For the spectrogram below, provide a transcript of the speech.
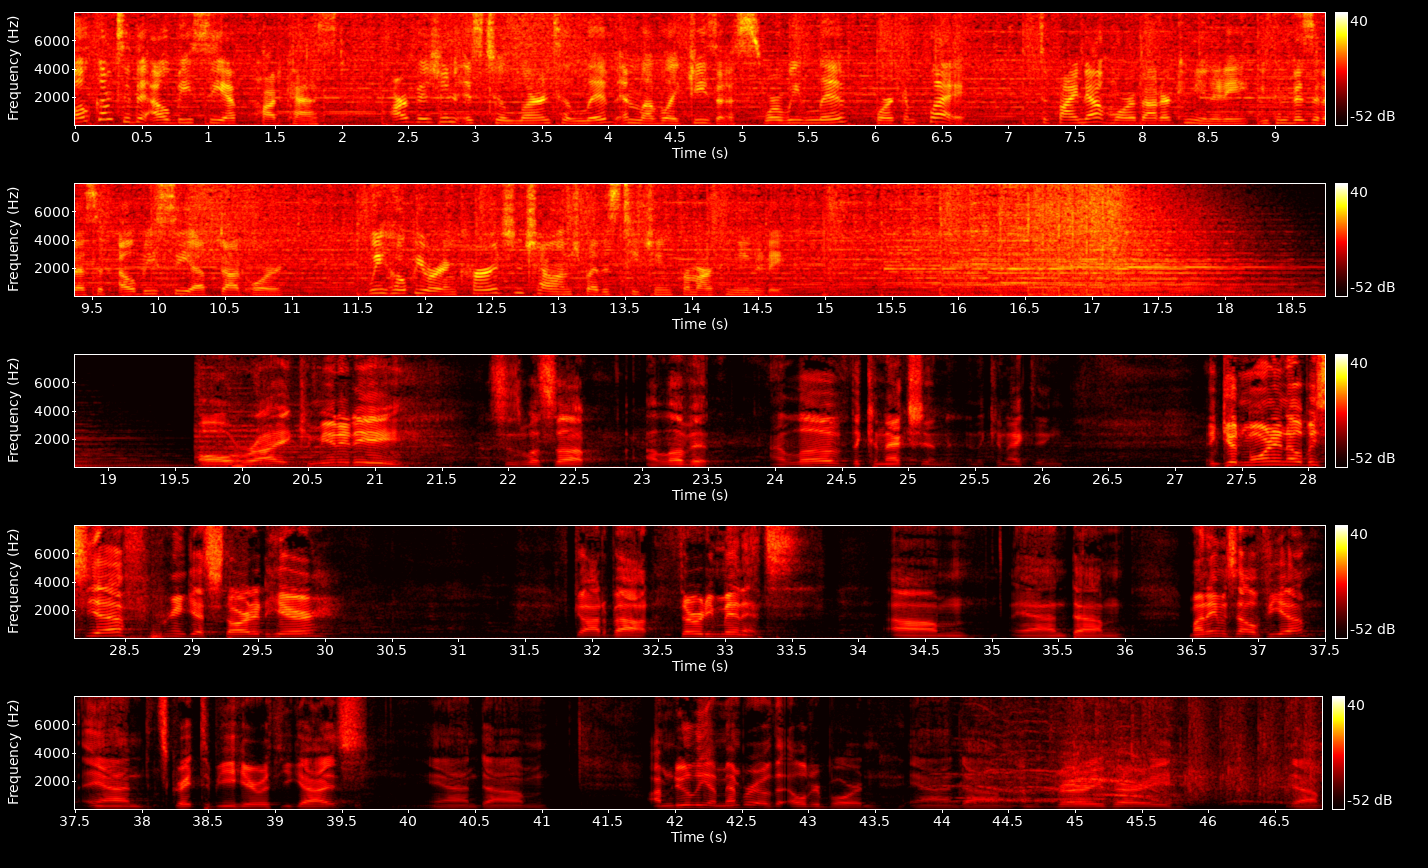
Welcome to the LBCF podcast. Our vision is to learn to live and love like Jesus, where we live, work, and play. To find out more about our community, you can visit us at lbcf.org. We hope you are encouraged and challenged by this teaching from our community. All right, community. This is what's up. I love it. I love the connection and the connecting. And good morning, LBCF. We're going to get started here. We've got about 30 minutes. Um, and um, my name is Elvia, and it's great to be here with you guys. And um, I'm newly a member of the Elder Board, and um, I'm very, very, yeah,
